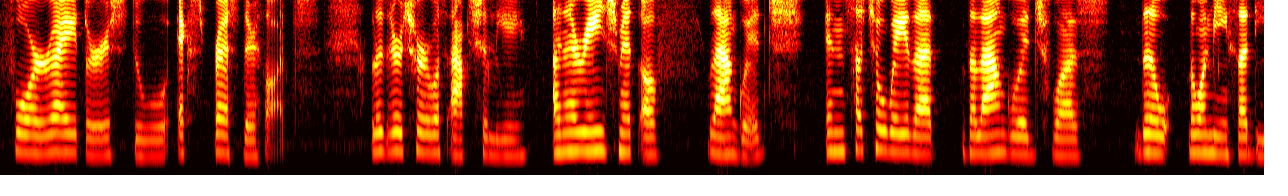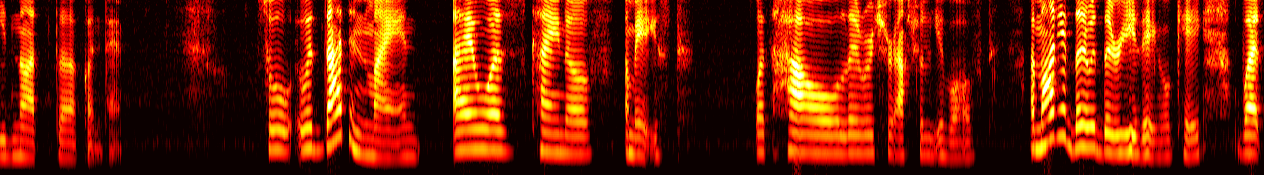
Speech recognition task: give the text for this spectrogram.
for writers to express their thoughts. Literature was actually an arrangement of language in such a way that the language was the, the one being studied, not the content. So, with that in mind, I was kind of amazed with how literature actually evolved. I'm not yet done with the reading, okay? But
